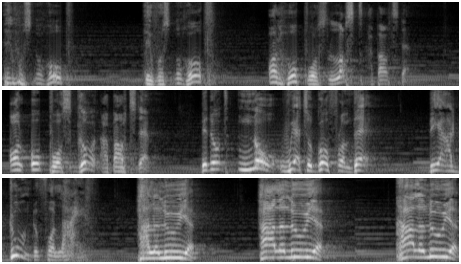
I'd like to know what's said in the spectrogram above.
There was no hope. There was no hope. All hope was lost about them. All hope was gone about them. They don't know where to go from there. They are doomed for life. Hallelujah. Hallelujah. Hallelujah.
